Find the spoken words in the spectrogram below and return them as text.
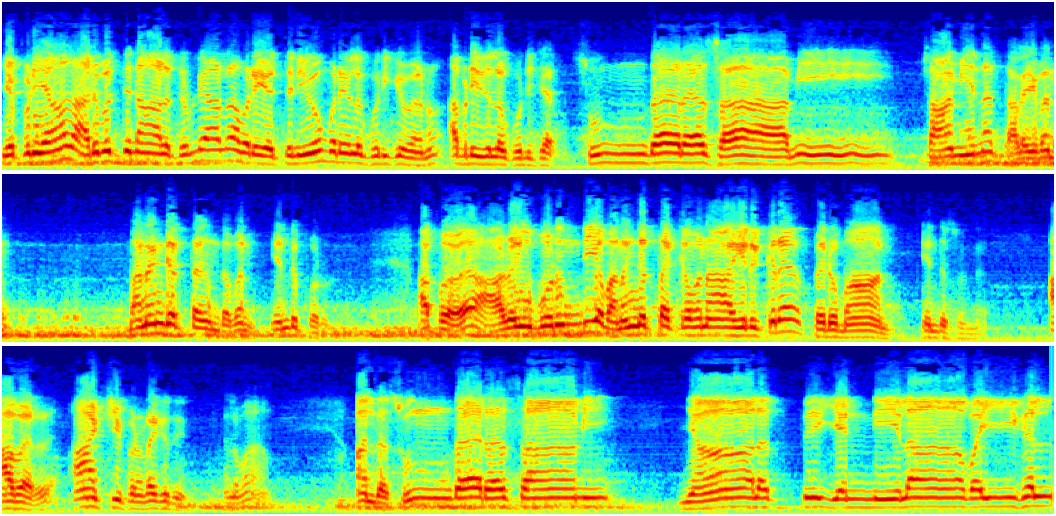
எப்படியாவது அறுபத்தி நாலு தொழிலாளர் அவரை எத்தனையோ முறையில குறிக்க வேணும். அப்படி இதுல குறிச்சார். சுந்தர சாமி சாமின்னா தலைவன். வணங்கத்தகுந்தவன் என்று பொருள். அப்ப அழகு பொருந்திய வணங்கத்தக்கவனாக இருக்கிற பெருமான் என்று சொன்னார். அவர் ஆட்சி இப்ப நடக்குது அந்த சுந்தர சாமி ஞாலத்து எண்ணிலாவைகள்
